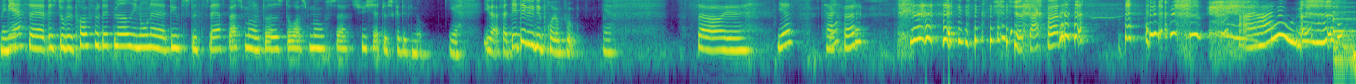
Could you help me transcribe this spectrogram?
Men ja, hvis, øh, hvis du vil prøve at følge lidt med i nogle af livets lidt svære spørgsmål, både store og små, så synes jeg, at du skal lytte med. ja, I hvert fald, det er det, vi vil prøve på. ja. Så øh, yes, tak Ja. for det. ja, tak for det. hej hej.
